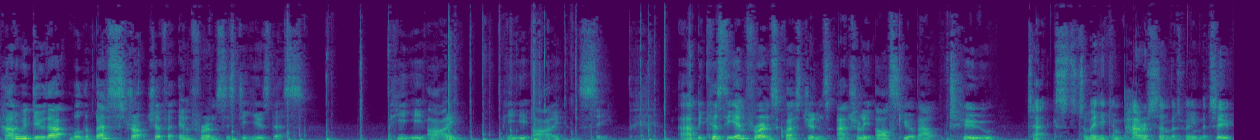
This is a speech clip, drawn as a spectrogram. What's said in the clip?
How do we do that? Well, the best structure for inference is to use this. PEI, PEI, Uh, because the inference questions actually ask you about two text to make a comparison between the two,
